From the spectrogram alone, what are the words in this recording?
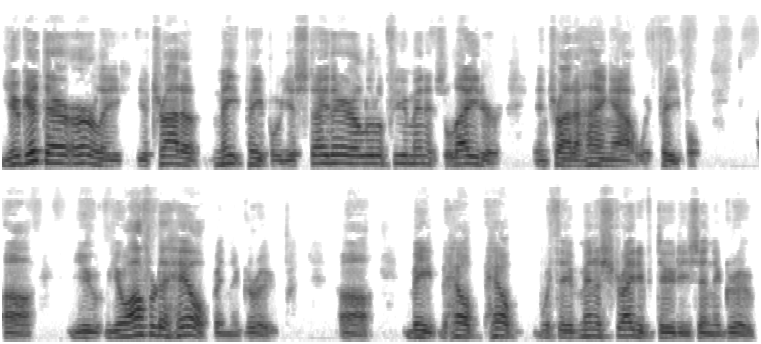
you get there early, you try to meet people, you stay there a little few minutes later and try to hang out with people. Uh, you you offer to help in the group, uh, be help help with the administrative duties in the group,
